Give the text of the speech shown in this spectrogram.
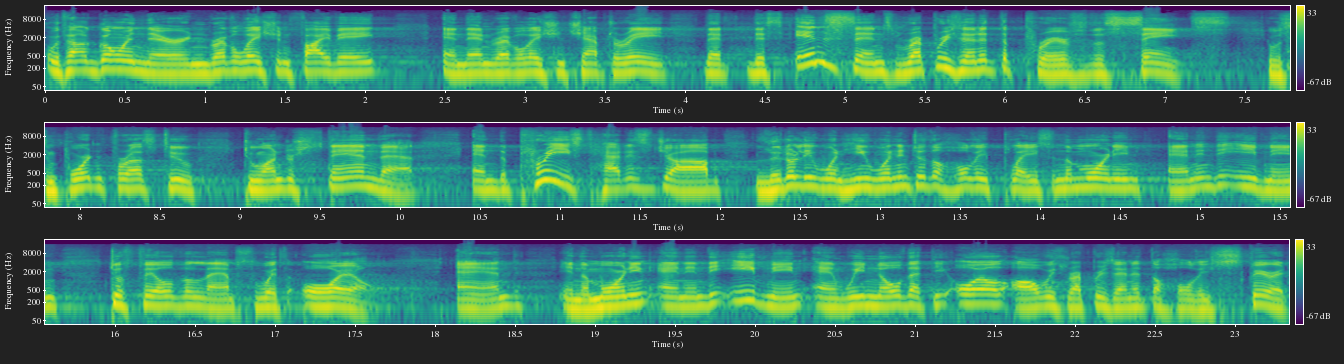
without going there in Revelation 5 8 and then Revelation chapter 8 that this incense represented the prayers of the saints. It was important for us to, to understand that. And the priest had his job, literally, when he went into the holy place in the morning and in the evening, to fill the lamps with oil and in the morning and in the evening. And we know that the oil always represented the Holy Spirit.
